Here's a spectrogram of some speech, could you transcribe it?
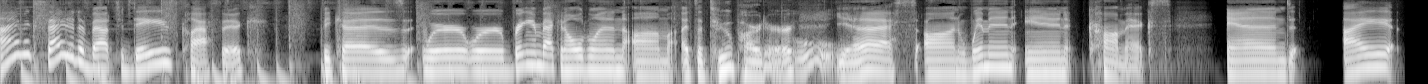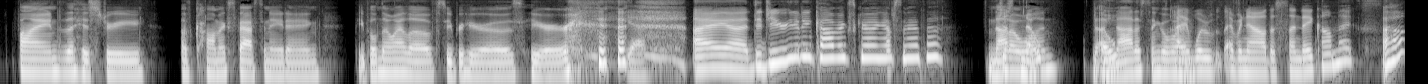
I'm excited about today's classic because we're we're bringing back an old one. Um, it's a two-parter. Ooh. Yes, on women in comics, and I find the history of comics fascinating. People know I love superheroes here. Yes. I uh, did you read any comics growing up, Samantha? Not Just a nope. one. Nope. Not a single one. I would every now the Sunday comics. Uh huh.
